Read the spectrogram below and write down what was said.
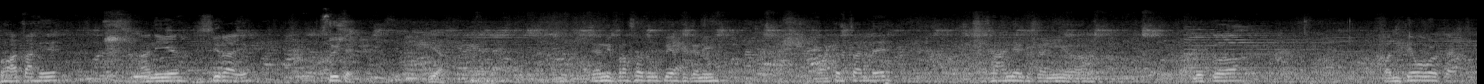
भात आहे आणि शिरा आहे. स्वीट आहे. या. यांनी प्रसाद रूपी या ठिकाणी वाटप चाललंय. छान या ठिकाणी लोक पण ओळख आहे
